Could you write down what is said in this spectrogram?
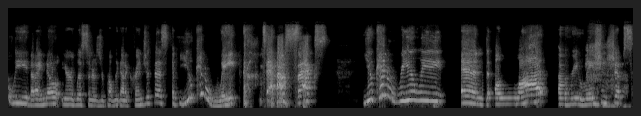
believe that I know your listeners are probably going to cringe at this. If you can wait to have sex, you can really end a lot of relationships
